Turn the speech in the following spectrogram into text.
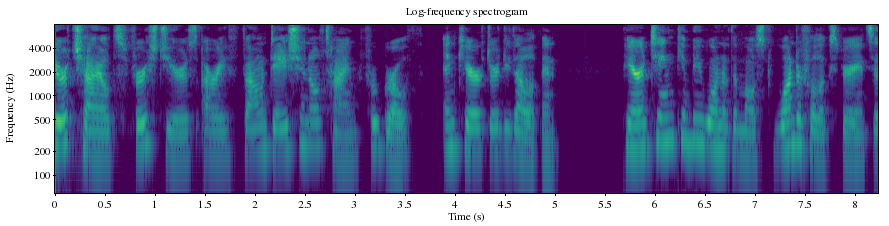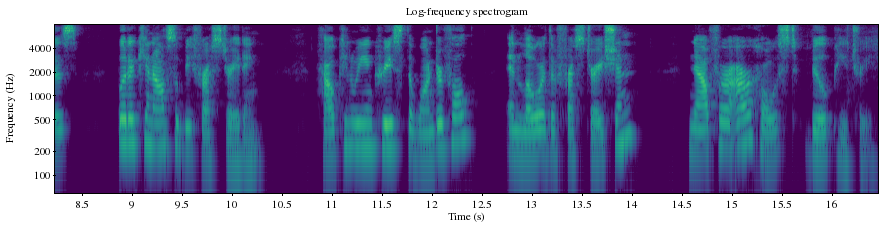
Your child's first years are a foundational time for growth and character development. Parenting can be one of the most wonderful experiences, but it can also be frustrating. How can we increase the wonderful and lower the frustration? Now for our host, Bill Petrie.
